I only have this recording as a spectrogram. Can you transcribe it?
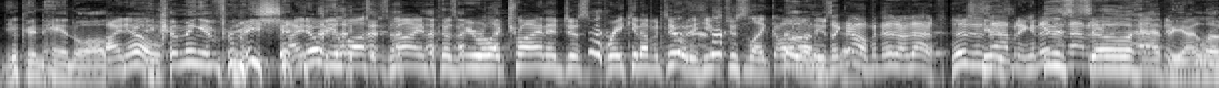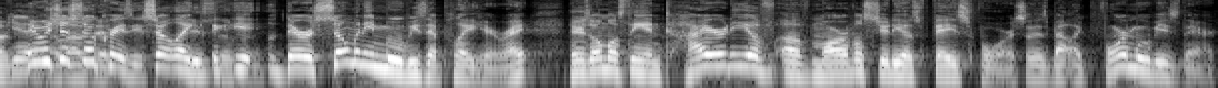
He couldn't handle all I know. incoming information. I know he lost his mind because we were like trying to just break it up into it, and he was just like "Oh,", oh on. He was like, "No, but no, no, no, this is He was- happening." And he this was is happening, so and this is happy. happening. I We're loved like, it. It was just so loved it. crazy. So like He's so it- there are so many movies at play here, right? There's almost the entirety of, of Marvel Studios Phase 4. So there's about like four movies there.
